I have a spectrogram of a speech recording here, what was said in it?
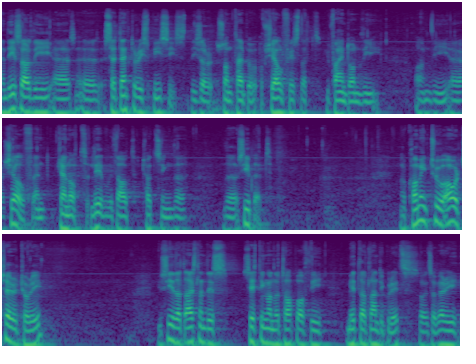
and these are the uh, uh, sedentary species. These are some type of, of, shellfish that you find on the, on the uh, shelf and cannot live without touching the, the seabed. Now, coming to our territory, you see that Iceland is sitting on the top of the mid-Atlantic ridge, so it's a very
